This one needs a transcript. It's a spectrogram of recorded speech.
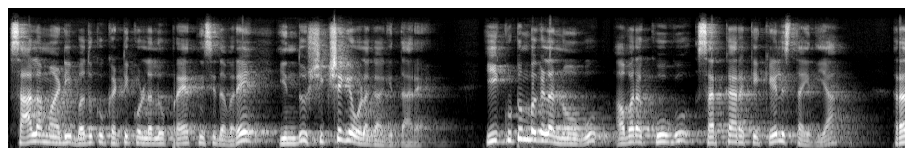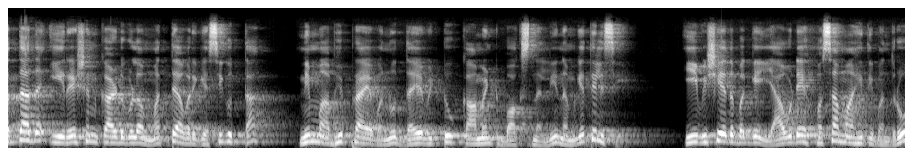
ಸಾಲ ಮಾಡಿ ಬದುಕು ಕಟ್ಟಿಕೊಳ್ಳಲು ಪ್ರಯತ್ನಿಸಿದವರೇ ಇಂದು ಶಿಕ್ಷೆಗೆ ಒಳಗಾಗಿದ್ದಾರೆ. ಈ ಕುಟುಂಬಗಳ ನೋವು ಅವರ ಕೂಗು ಸರ್ಕಾರಕ್ಕೆ ಕೇಳಿಸ್ತಾ ಇದೆಯಾ? ರದ್ದಾದ ಈ ರೇಷನ್ ಕಾರ್ಡುಗಳು ಮತ್ತೆ ಅವರಿಗೆ ಸಿಗುತ್ತಾ? ನಿಮ್ಮ ಅಭಿಪ್ರಾಯವನ್ನು ದಯವಿಟ್ಟು ಕಾಮೆಂಟ್ ಬಾಕ್ಸ್ನಲ್ಲಿ ನಮಗೆ ತಿಳಿಸಿ. ಈ ವಿಷಯದ ಬಗ್ಗೆ ಯಾವುದೇ ಹೊಸ ಮಾಹಿತಿ ಬಂದರೂ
